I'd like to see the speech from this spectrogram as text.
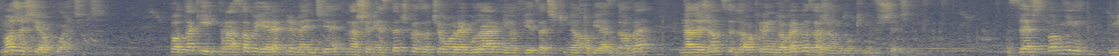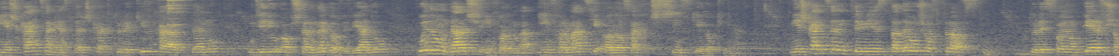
może się opłacić. Po takiej prasowej reprymencie nasze miasteczko zaczęło regularnie odwiedzać kino objazdowe należące do Okręgowego Zarządu Kin w Szczecinie. Ze wspomnień mieszkańca miasteczka, który kilka lat temu udzielił obszernego wywiadu, płyną dalsze informa informacje o losach trzcińskiego kina. Mieszkańcem tym jest Tadeusz Ostrowski, który swoją pierwszą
